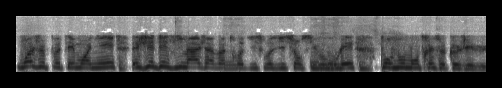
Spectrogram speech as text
Moi, je peux témoigner et j'ai des images à votre disposition si vous voulez pour vous montrer ce que j'ai vu.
